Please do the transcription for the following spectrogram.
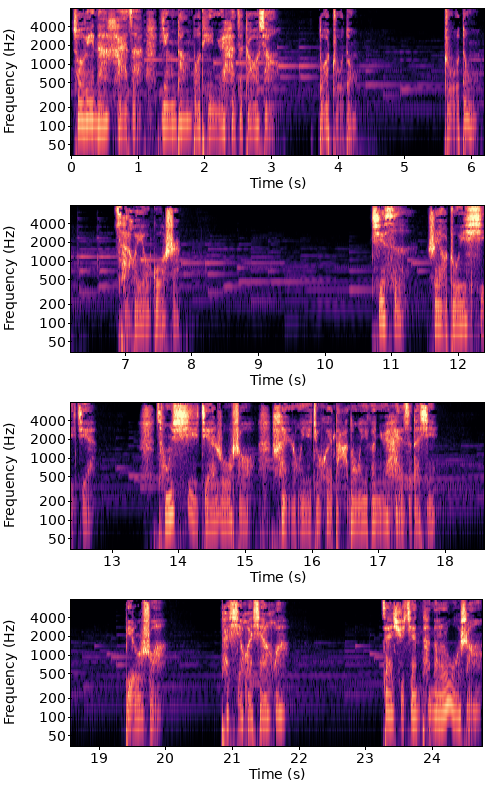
作为男孩子，应当多替女孩子着想，多主动，主动才会有故事。其次是要注意细节，从细节入手，很容易就会打动一个女孩子的心。比如说，她喜欢鲜花，在去见他的路上，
